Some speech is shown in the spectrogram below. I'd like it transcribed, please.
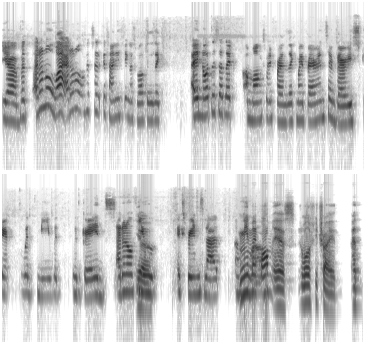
Yeah, but I don't know why. I don't know if it's like a Chinese thing as well because like I noticed that like amongst my friends, like my parents are very strict with me with with grades. I don't know if Yeah. you experienced that I mean, my mom is. Well, she tried, and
